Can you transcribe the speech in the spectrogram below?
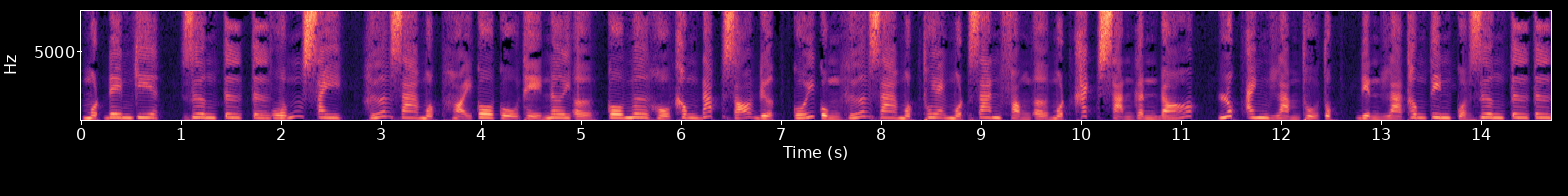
Một đêm kia, Dương Tư Tư uống say, hứa ra một hỏi cô cụ thể nơi ở, cô mơ hồ không đáp rõ được, cuối cùng hứa ra một thuê một gian phòng ở một khách sạn gần đó. Lúc anh làm thủ tục, điền là thông tin của Dương Tư Tư,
